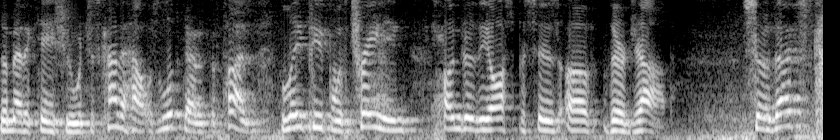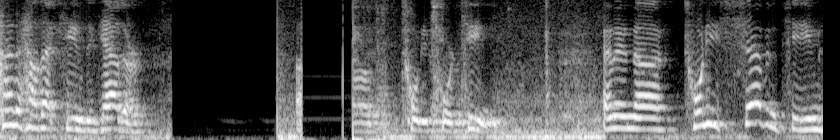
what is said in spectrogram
the medication, which is kind of how it was looked at at the time. Lay people with training under the auspices of their job. So that's kind of how that came together 2014. And in uh, 2017,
